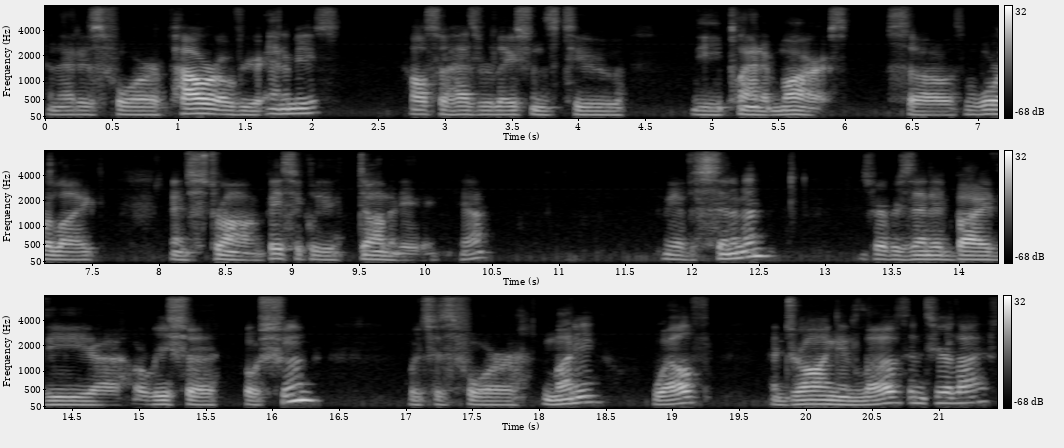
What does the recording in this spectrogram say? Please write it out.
and that is for power over your enemies. Also has relations to the planet Mars, so warlike and strong, basically dominating. Yeah. We have the cinnamon, is represented by the uh, Orisha Oshun, which is for money, wealth, and drawing in love into your life.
